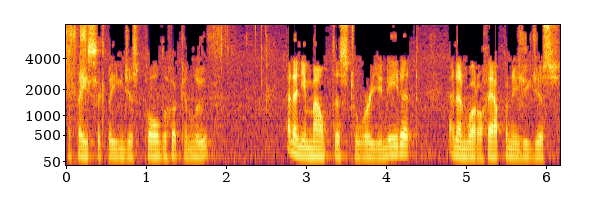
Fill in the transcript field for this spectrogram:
But basically you can just pull the hook and loop and then you mount this to where you need it and then what will happen is you just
